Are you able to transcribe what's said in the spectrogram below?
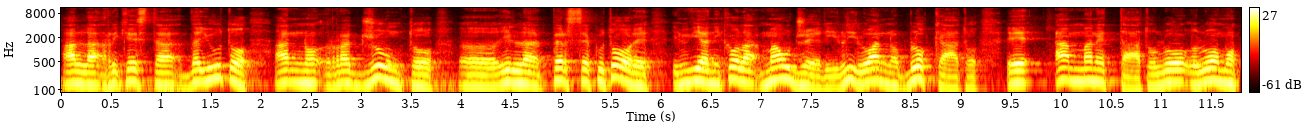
alla richiesta d'aiuto, hanno raggiunto eh, il persecutore in via via Nicola Maugeri, lì lo hanno bloccato e ammanettato. L'uomo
